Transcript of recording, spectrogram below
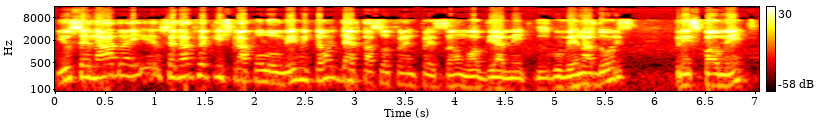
E o Senado aí, o Senado foi que extrapolou mesmo, então ele deve estar sofrendo pressão, obviamente, dos governadores, principalmente.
